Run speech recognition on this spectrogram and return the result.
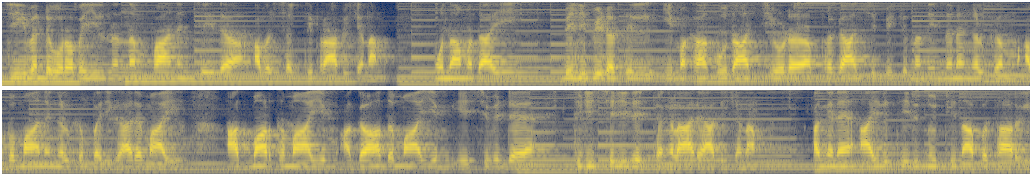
ജീവന്റെ ഉറവയിൽ നിന്നും പാനം ചെയ്ത് അവർ ശക്തി പ്രാപിക്കണം. മൂന്നാമതായി ബലിപീഠത്തിൽ ഈ മഹാകൂദാശിയോട് പ്രകാശിപ്പിക്കുന്ന നിന്ദനങ്ങൾക്കും അപമാനങ്ങൾക്കും പരിഹാരമായി ആത്മാർത്ഥമായും അഗാധമായും യേശുവിന്റെ തിരിച്ചരി രക്തങ്ങൾ ആരാധിക്കണം. അങ്ങനെ ആയിരത്തി ഇരുന്നൂറ്റി നാൽപ്പത്തി ആറിൽ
